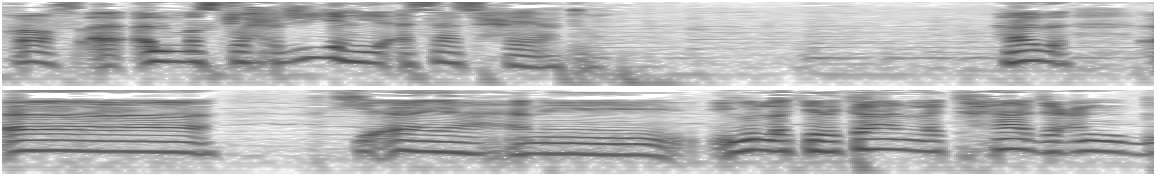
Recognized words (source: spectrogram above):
خلاص المصلحجية هي أساس حياته. هذا آه يعني يقول لك إذا كان لك حاجة عند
